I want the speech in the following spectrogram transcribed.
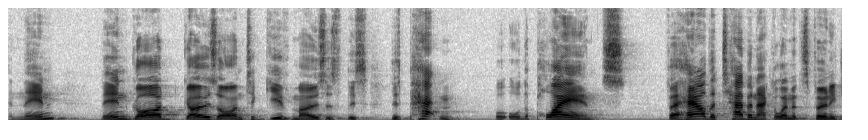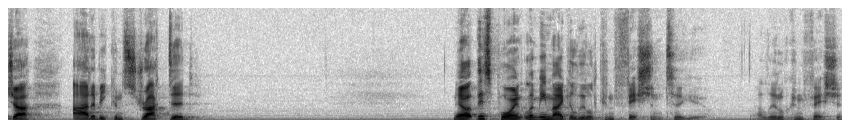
And then, then God goes on to give Moses this, this pattern or, or the plans for how the tabernacle and its furniture are to be constructed. Now, at this point, let me make a little confession to you. A little confession.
